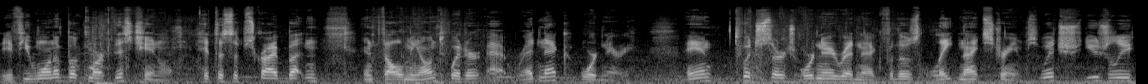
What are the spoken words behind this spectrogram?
if you want to bookmark this channel, hit the subscribe button and follow me on Twitter at Redneck Ordinary. And Twitch search Ordinary Redneck for those late night streams, which usually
